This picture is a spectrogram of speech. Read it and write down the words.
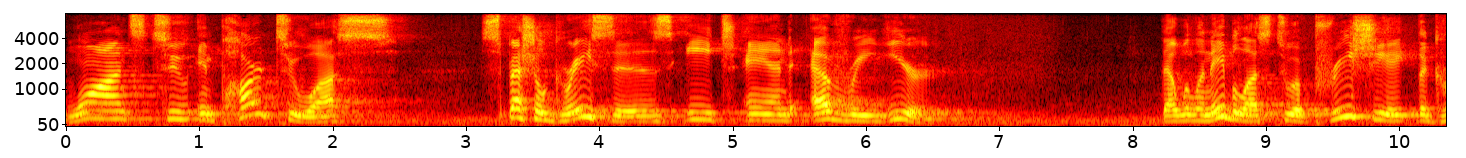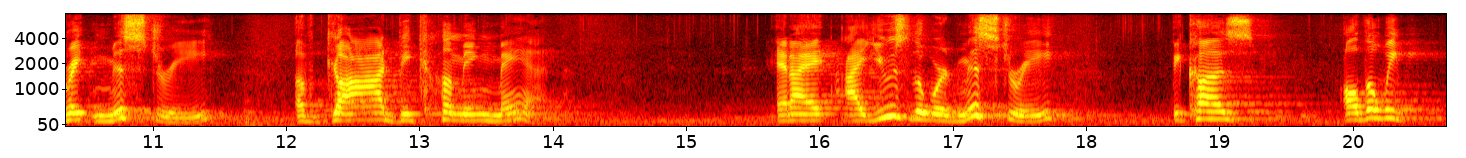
wants to impart to us special graces each and every year that will enable us to appreciate the great mystery of God becoming man. And I, I use the word mystery because although we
